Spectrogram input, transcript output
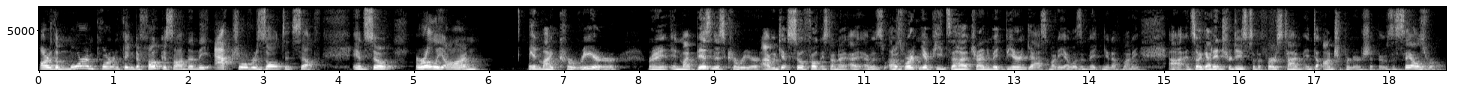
are the more important thing to focus on than the actual result itself. And so early on in my career, right, in my business career, I would get so focused on I, I- was I was working at Pizza Hut trying to make beer and gas money. I wasn't making enough money, uh, and so I got introduced to the first time into entrepreneurship. It was a sales role.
